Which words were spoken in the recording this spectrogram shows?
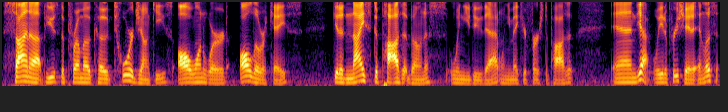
sign up, use the promo code Tour Junkies, all one word, all lowercase Get a nice deposit bonus when you do that, when you make your first deposit. And yeah, we'd appreciate it. And listen,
